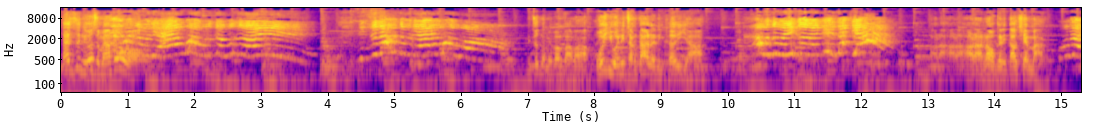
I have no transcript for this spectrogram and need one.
但是你为什么要恨我？你爱我，我可不可以？你知道我怎么我我？你真的没办法吗？我以为你长大了你可以啊。啊，我怎么一个人在家？好了好了好了，那我跟你道歉吧。我不要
